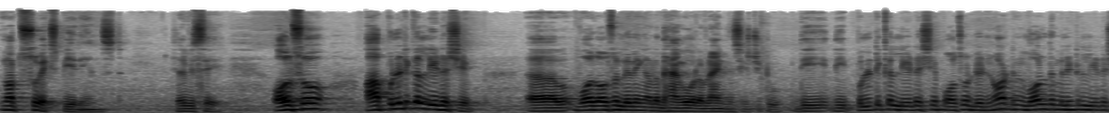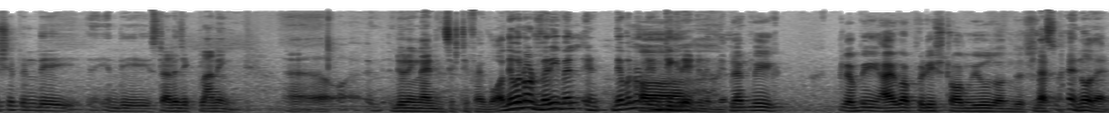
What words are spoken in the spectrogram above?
not so experienced, shall we say. Also, our political leadership uh, was also living under the hangover of 1962. The the political leadership also did not involve the military leadership in the in the strategic planning uh, during 1965 war. They were not very well. In, they were not Uh, integrated in them. Let me, let me. I've got pretty strong views on this. That's I know that.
